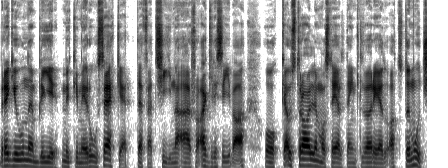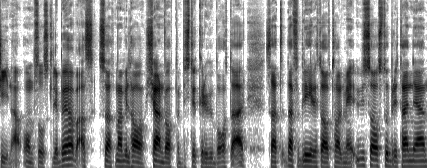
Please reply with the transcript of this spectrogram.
regionen blir mycket mer osäker därför att Kina är så aggressiva och Australien måste helt enkelt vara redo att stå emot Kina om så skulle behövas. Så att man vill ha kärnvapenbestyckade ubåtar. Så att därför blir det ett avtal med USA och Storbritannien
